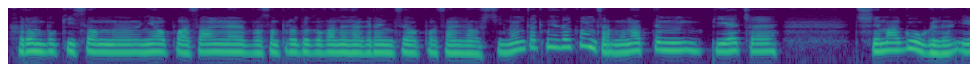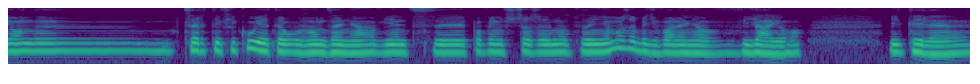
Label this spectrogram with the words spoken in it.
Chromebooki są e, nieopłacalne, bo są produkowane na granicy opłacalności. No tak nie do końca, bo nad tym piecze trzyma Google i on y, certyfikuje te urządzenia, więc y, powiem szczerze, no tutaj nie może być walenia w jajo i tyle.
